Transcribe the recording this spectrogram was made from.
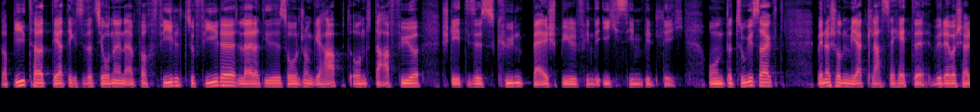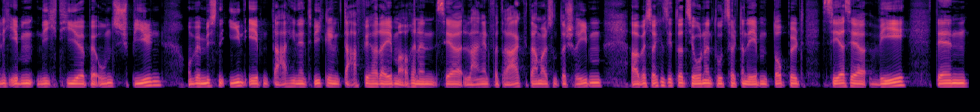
Rapid hat derartige Situationen einfach viel zu viele leider diese Saison schon gehabt und dafür steht dieses Kühn-Beispiel, finde ich, sinnbildlich. Und dazu gesagt, wenn er schon mehr Klasse hätte, würde er wahrscheinlich eben nicht hier bei uns spielen und wir müssen ihn eben dahin entwickeln. Dafür hat er eben auch einen sehr langen Vertrag damals unterschrieben. Aber bei solchen Situationen tut es halt dann eben doppelt sehr, sehr weh, denn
